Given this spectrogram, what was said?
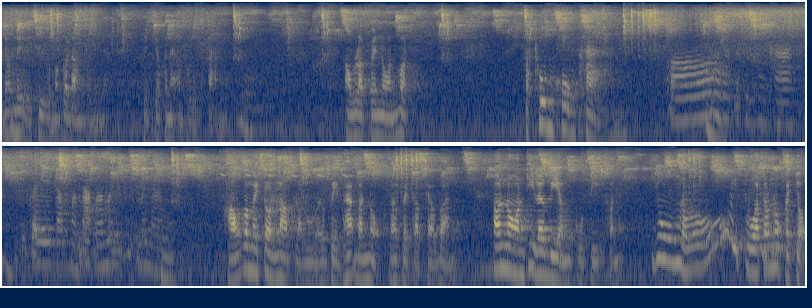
แล้วไม่เอ่ยชื่อมันก็ดังตรงนี้นะเป็นเจ้าคณะอำเภอฝางเอาเราไปนอนวัดปทุมคงคา อ๋อปทุมคงคาไปทำขวัญนาคมาไม่ไม่นานเขาก็ไม่ต้อนรับเราเราเป็นพระบ้านนอกเราไปกับชาวบ้านเอานอนที่ระเบียงกุฏิเขาเนี่ยยุงเรอตัวเจ้านกกระจก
